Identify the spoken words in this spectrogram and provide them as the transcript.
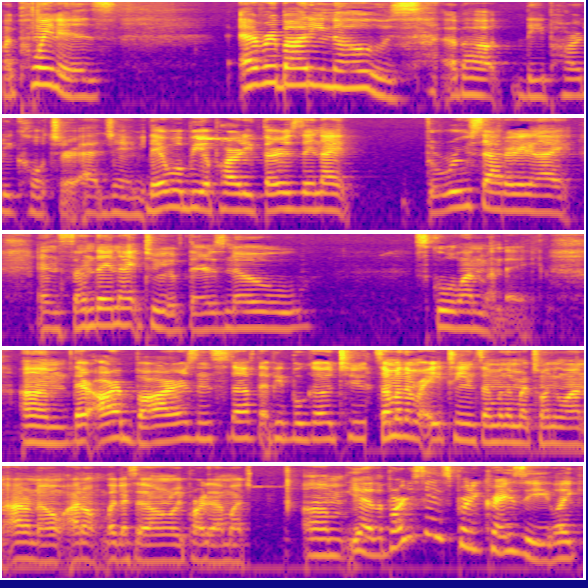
my point is, everybody knows about the party culture at JMU. There will be a party Thursday night through Saturday night and Sunday night too if there's no school on Monday. Um, there are bars and stuff that people go to. Some of them are 18, some of them are 21. I don't know. I don't, like I said, I don't really party that much. Um, yeah, the party scene is pretty crazy. Like,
